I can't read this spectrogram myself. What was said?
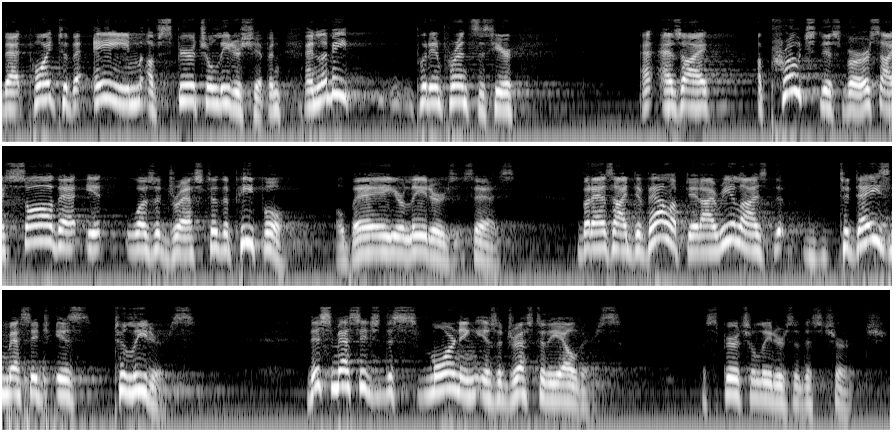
that point to the aim of spiritual leadership. And, and let me put in parentheses here. As I approached this verse, I saw that it was addressed to the people. Obey your leaders, it says. But as I developed it, I realized that today's message is to leaders. This message this morning is addressed to the elders, the spiritual leaders of this church.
